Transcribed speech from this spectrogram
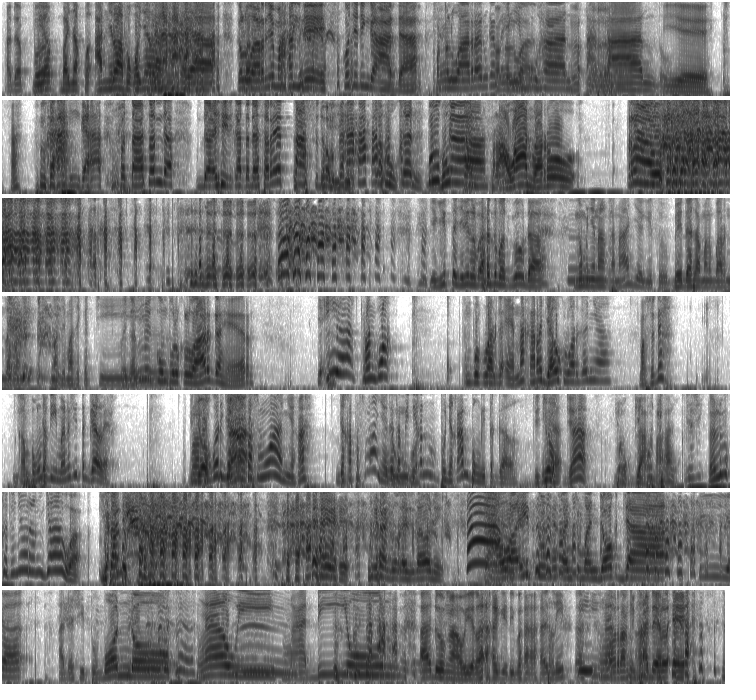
Ada pe Iya banyak pe aneh lah pokoknya lah. kayak keluarnya mana? Kok jadi nggak ada? pengeluaran kan Pengeluar. imbuhan, petasan tuh. Iya. Hah? Enggak. Petasan dah dari kata dasarnya tas dong. Lah bukan. Bukan. perawan baru. Raw. Ya gitu jadi lebaran tuh buat gue udah nggak menyenangkan aja gitu. Beda sama lebaran lebaran masih masih kecil. kan kumpul keluarga, Her. Ya iya, cuman gua kumpul keluarga enak karena jauh keluarganya. Maksudnya? Kampung lu di mana sih Tegal ya? Di Keluarga gua di Jogja. Jakarta semuanya. Hah? Jakarta semuanya Enggak, dong tapi dia kan punya kampung di Tegal. Di Iya. Jogja. Jogja Oh apaan? Jogja sih. Lalu katanya orang Jawa. Ya kan? Enggak, gue kasih tahu nih. Jawa itu bukan cuman Jogja. iya. Ada situ Bondo, Ngawi, Madiun. Aduh ngawi lagi dibahas. Selipi. Orang cadel E.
